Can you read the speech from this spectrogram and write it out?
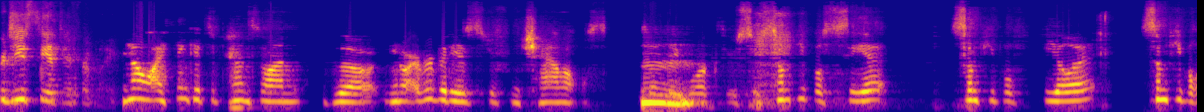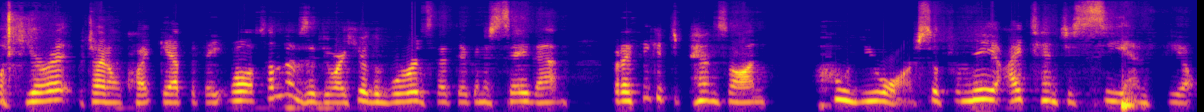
Or do you see it differently? No, I think it depends on the, you know, everybody has different channels that mm. they work through. So some people see it, some people feel it, some people hear it, which I don't quite get, but they, well, sometimes I do. I hear the words that they're going to say then, but I think it depends on who you are. So for me, I tend to see and feel.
